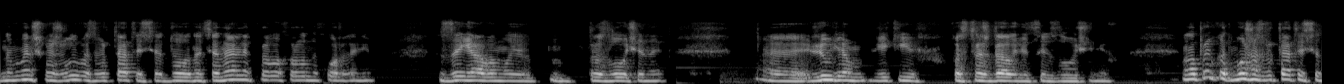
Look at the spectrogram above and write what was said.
не менш важливо звертатися до національних правоохоронних органів з заявами про злочини е, людям, які постраждали від цих злочинів. Ну, наприклад, можна звертатися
